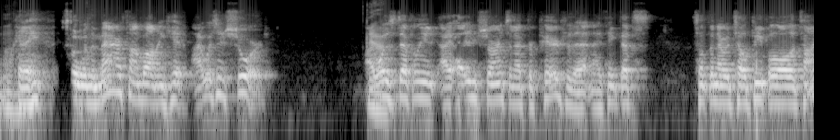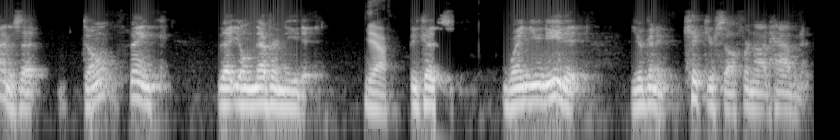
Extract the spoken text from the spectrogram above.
Mhm. Okay. So when the marathon bombing hit, I was insured. Yeah. I was definitely, I had insurance and I prepared for that. And I think that's something I would tell people all the time is that don't think that you'll never need it Yeah. because when you need it, you're going to kick yourself for not having it.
